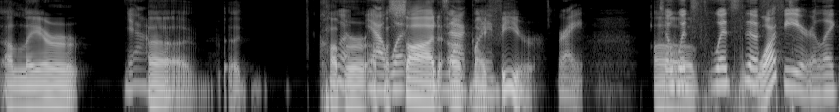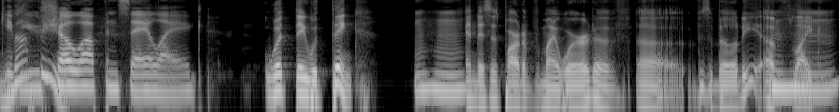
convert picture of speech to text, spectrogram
a layer, Yeah. uh, a cover, yeah, a what- facade of my fear. right. So what's what's the what? fear? Like if you show up and say like, What they would think. mm-hmm, and this is part of my word of uh visibility of like mhm.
